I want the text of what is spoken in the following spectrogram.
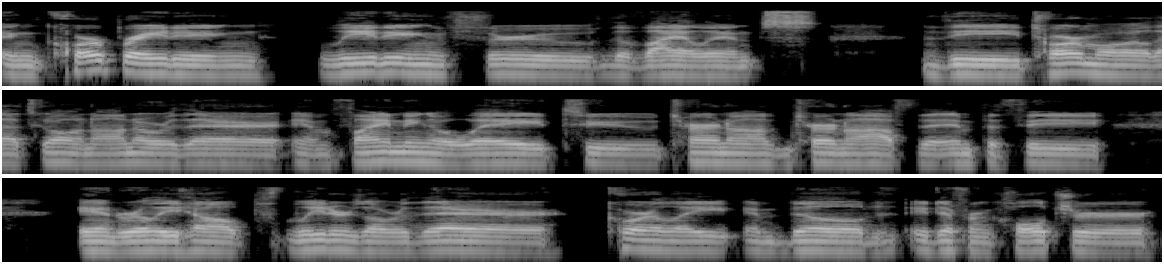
incorporating leading through the violence the turmoil that's going on over there and finding a way to turn on turn off the empathy and really help leaders over there correlate and build a different culture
